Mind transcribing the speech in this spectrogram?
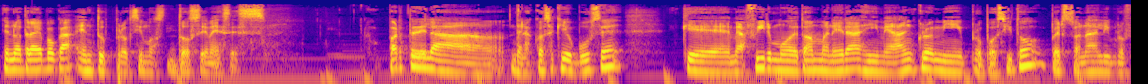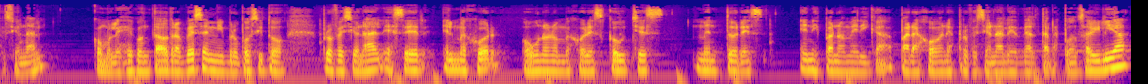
en otra época, en tus próximos 12 meses. Parte de, la, de las cosas que yo puse que me afirmo de todas maneras y me anclo en mi propósito personal y profesional. Como les he contado otras veces, mi propósito profesional es ser el mejor o uno de los mejores coaches, mentores en Hispanoamérica para jóvenes profesionales de alta responsabilidad,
